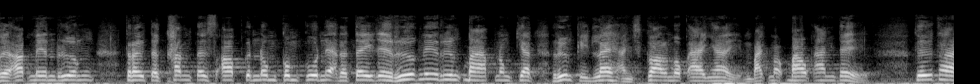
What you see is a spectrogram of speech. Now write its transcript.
វាអត់មានរឿងត្រូវទៅខឹងទៅស្អប់គនំគុំគួនអ្នកដតីទេរឿងនេះរឿងបាបក្នុងចិត្តរឿងកិលេសអញស្គាល់មុខឯងហើយមិនបាច់មកបោកអញទេ គឺថា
